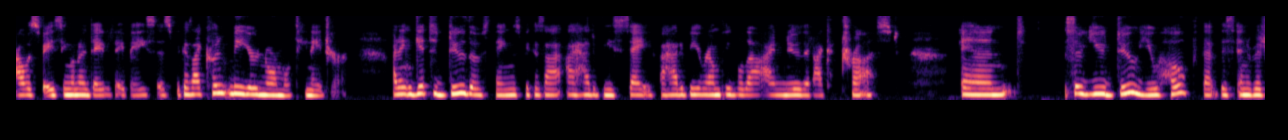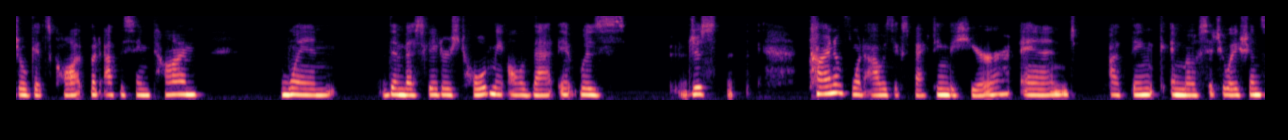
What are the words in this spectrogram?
I was facing on a day to day basis because I couldn't be your normal teenager. I didn't get to do those things because I, I had to be safe. I had to be around people that I knew that I could trust. And so you do, you hope that this individual gets caught. But at the same time, when the investigators told me all of that, it was just kind of what I was expecting to hear. And I think in most situations,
